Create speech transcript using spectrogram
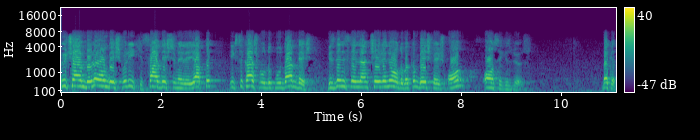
3n bölü 15 bölü 2. Sadeleştirmeleri yaptık. X'i kaç bulduk buradan? 5. Bizden istenilen çevre ne oldu? Bakın 5, 5, 10, 18 diyoruz. Bakın.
